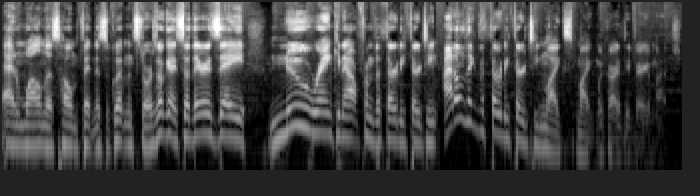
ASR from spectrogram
and Wellness Home Fitness Equipment Stores. Okay, so there is a new ranking out from the 33rd team. I don't think the 33rd team likes Mike McCarthy very much.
